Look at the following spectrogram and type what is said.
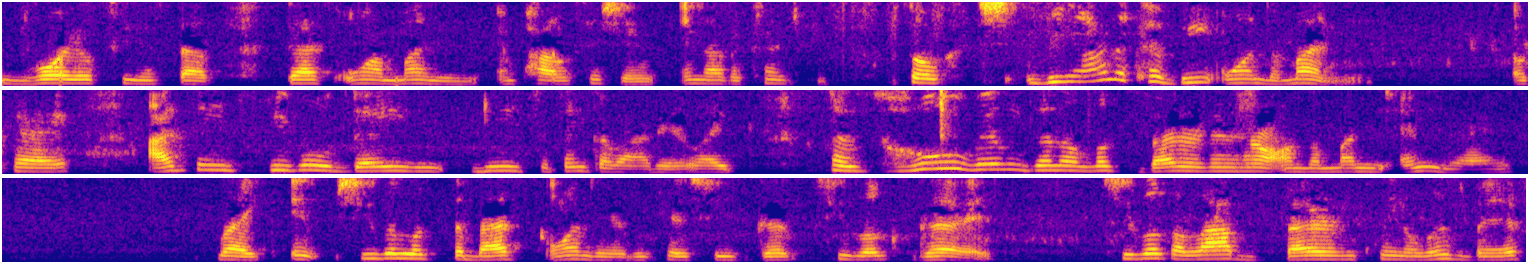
royalty and stuff that's on money and politicians in other countries. So sh Rihanna could be on the money. Okay, I think people they need to think about it, like, cause who really gonna look better than her on the money anyway? Like, it, she would look the best on there because she's good. She looks good. She look a lot better than Queen Elizabeth,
